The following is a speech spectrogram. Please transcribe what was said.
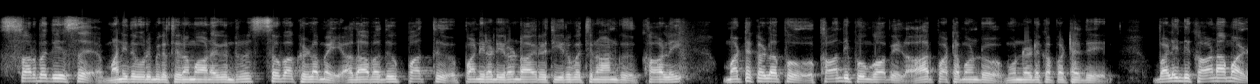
சர்வதேச மனித உரிமைகள் தினமான இன்று செவ்வாய்க்கிழமை அதாவது பத்து பன்னிரண்டு இரண்டாயிரத்தி இருபத்தி நான்கு காலை மட்டக்களப்பு காந்தி பூங்காவில் ஆர்ப்பாட்டம் ஒன்று முன்னெடுக்கப்பட்டது. வலிந்து காணாமல்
